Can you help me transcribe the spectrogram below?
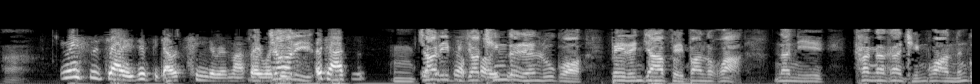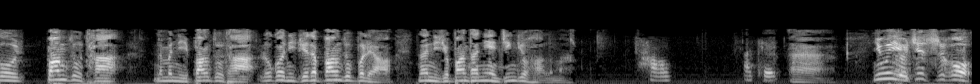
啊。因为是家里就比较亲的人嘛，所以我家里而且还是嗯，家里比较亲的人，如果被人家诽谤的话，那你看看看情况，能够帮助他，那么你帮助他；如果你觉得帮助不了，那你就帮他念经就好了嘛。好，OK，啊，因为有些时候，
